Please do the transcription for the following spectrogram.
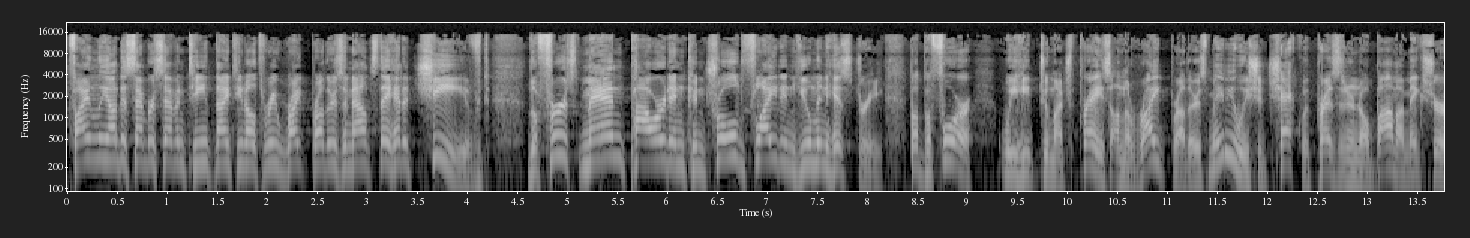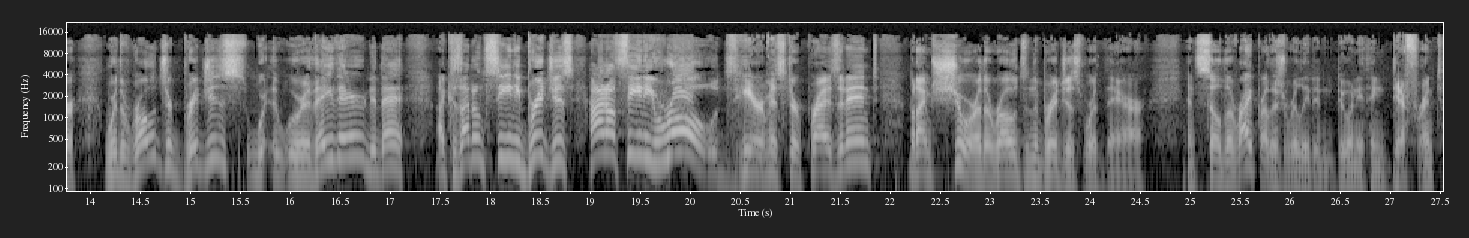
Finally, on December 17, 1903, Wright brothers announced they had achieved the first man powered and controlled flight in human history. But before we heap too much praise on the Wright brothers, maybe we should check with President Obama, make sure were the roads or bridges, were, were they there? Did they? Because uh, I don't see any bridges. I don't see any roads here, Mr. President. But I'm sure the roads and the bridges were there. And so the Wright brothers really didn't do anything different.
